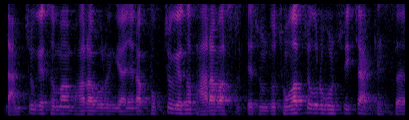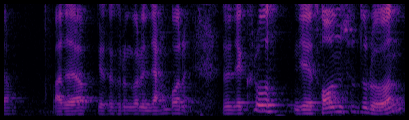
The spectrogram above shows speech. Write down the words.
남쪽에서만 바라보는 게 아니라 북쪽에서 바라봤을 때 좀 더 종합적으로 볼 수 있지 않겠어요? 맞아요. 그래서 그런 거를 이제 한번 그래서 이제 크로스 이제 선수들은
